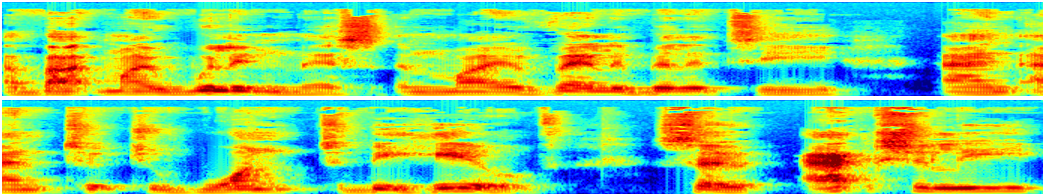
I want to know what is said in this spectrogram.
about my willingness and my availability and, and to, to want to be healed. So actually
